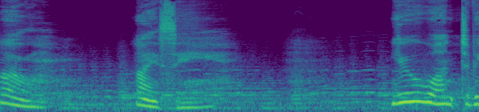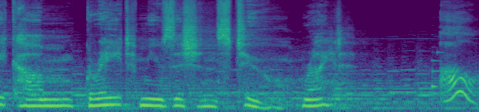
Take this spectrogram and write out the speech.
Oh, I see. You want to become great musicians too, right? Oh,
